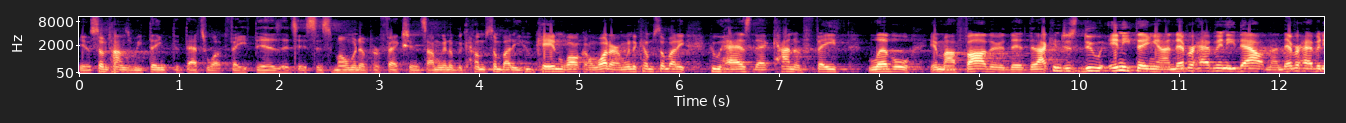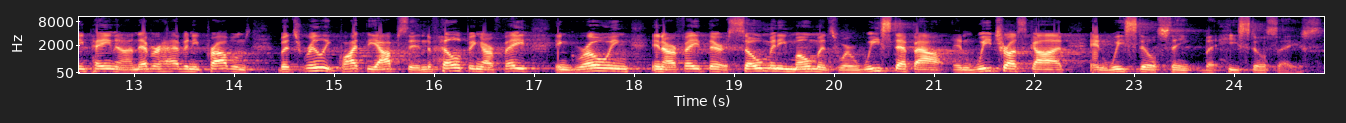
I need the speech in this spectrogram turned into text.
You know, sometimes we think that that's what faith is. It's, it's this moment of perfection. It's I'm going to become somebody who can walk on water. I'm going to become somebody who has that kind of faith level in my Father that, that I can just do anything and I never have any doubt and I never have any pain and I never have any problems. But it's really quite the opposite. In developing our faith and growing in our faith, there are so many moments where we step out and we trust God and we still sink, but He still saves.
